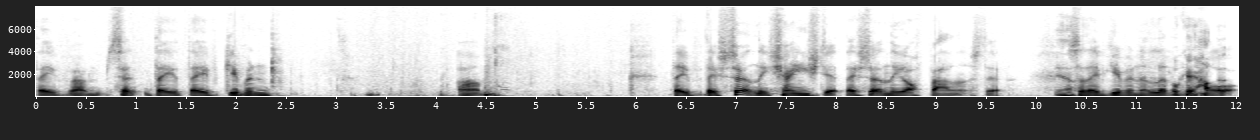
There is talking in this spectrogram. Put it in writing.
they've um, sent they they've given um, they've they've certainly changed it. They've certainly off balanced it. Yeah. So they've given a little okay, bit ho- more.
